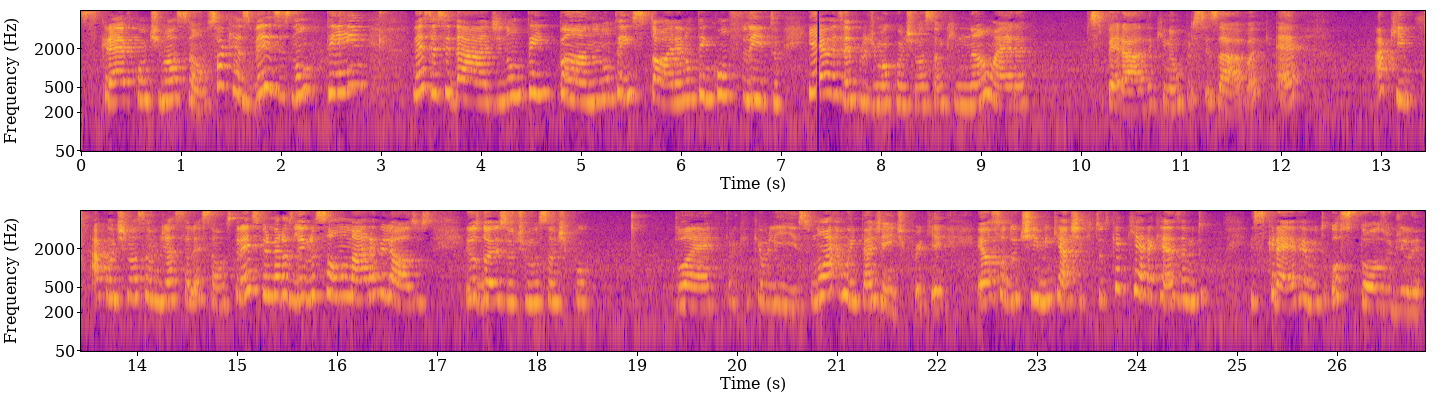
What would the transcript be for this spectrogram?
escreve continuação. Só que às vezes não tem necessidade, não tem pano, não tem história, não tem conflito. E é o um exemplo de uma continuação que não era esperada, que não precisava, é aqui, a continuação de A Seleção. Os três primeiros livros são maravilhosos e os dois últimos são tipo, blé, pra que, que eu li isso? Não é ruim, tá, gente? Porque eu sou do time que acha que tudo que a Kiara Kess é muito escreve, é muito gostoso de ler.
